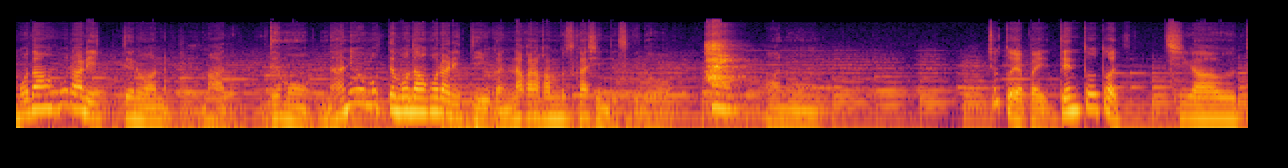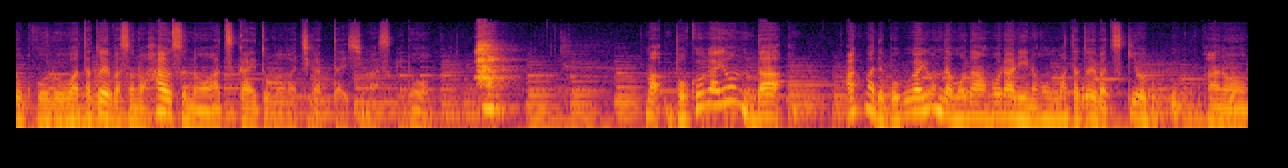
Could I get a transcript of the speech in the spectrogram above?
モダンホラリーっていうのはまあでも何をもってモダンホラリーっていうかなかなか難しいんです。けど、はい。あのちょっとやっぱり伝統とは違うところは例えばそのハウスの扱いとかが違ったりしますけどはい。まあ僕が読んだあくまで僕が読んだモダンホラリーの本は例えば月をあの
